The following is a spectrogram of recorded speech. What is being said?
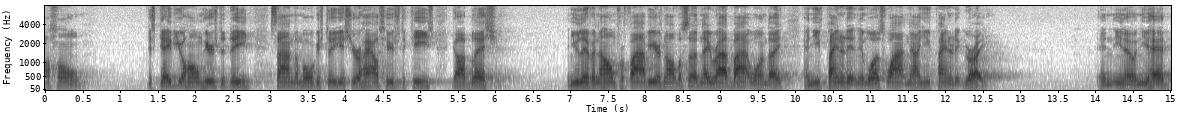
a, home, just gave you a home, here's the deed, signed the mortgage to you, it's your house, here's the keys, God bless you. And you live in the home for five years, and all of a sudden they ride by it one day, and you've painted it, and it was white, and now you've painted it gray. And, you know, and you had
